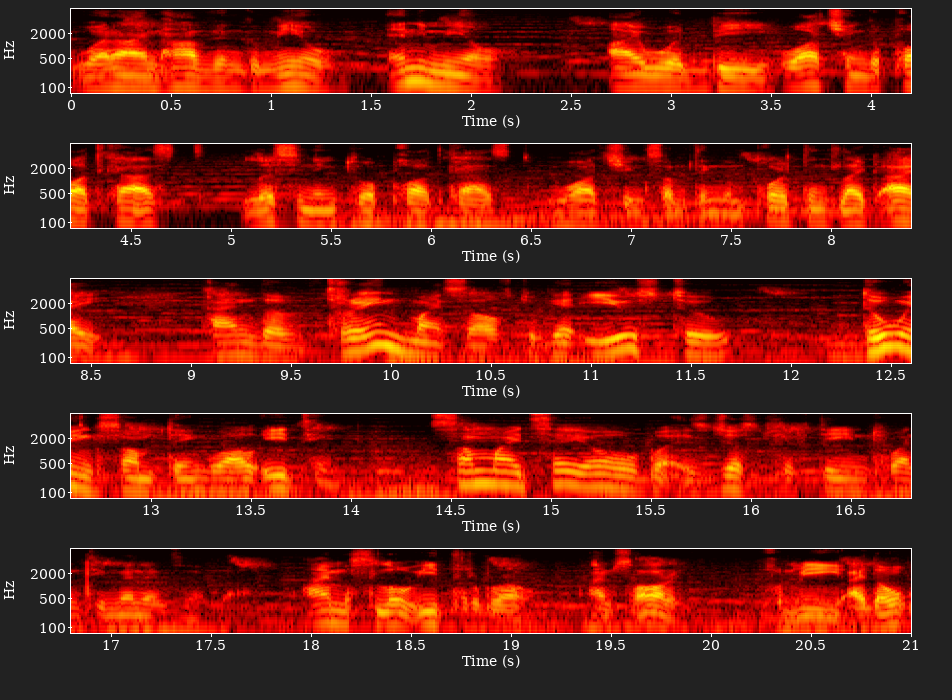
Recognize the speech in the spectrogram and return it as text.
when i'm having a meal any meal, I would be watching a podcast, listening to a podcast, watching something important. Like I kind of trained myself to get used to doing something while eating. Some might say, oh, but it's just 15, 20 minutes. I'm a slow eater, bro. I'm sorry. For me, I don't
